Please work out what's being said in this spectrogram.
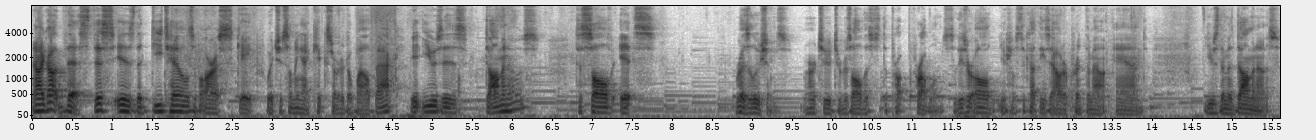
Now I got this. This is the details of our escape, which is something I kickstarted a while back. It uses dominoes to solve its resolutions or to, to resolve this, the pro problems. So these are all, you're supposed to cut these out or print them out and use them as dominoes.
